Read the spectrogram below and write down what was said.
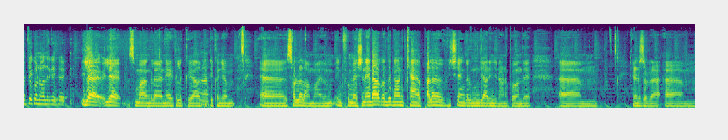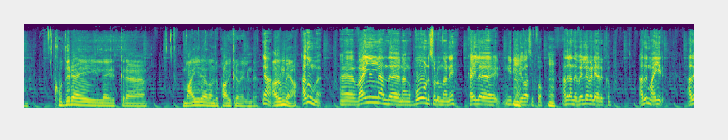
எப்படி கொண்டு வந்திருக்கேன் இல்லை இல்லை சும்மா எங்களை நேர்களுக்கு அதை பற்றி கொஞ்சம் சொல்லலாமா? எதுவும் இன்ஃபர்மேஷன் ஏன்னா வந்து நான் கே பல விஷயங்கள் முந்தி அறிஞ்சு நான் இப்போ வந்து என்ன சொல்கிற குதிரையில் இருக்கிற மயிரை வந்து பாவிக்கிற வேலுண்டு. அது உண்மையா? அது உண்மை. வயலினில் அந்த நாங்கள் போன்னு சொல்லுவோம் தானே? கையில் நீட்டி வாசிப்போம். அதில் அந்த வெள்ளை வெள்ளையாக இருக்கும். அது மயிர். அது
